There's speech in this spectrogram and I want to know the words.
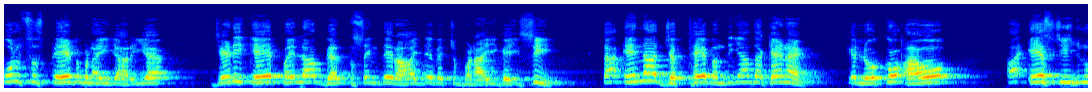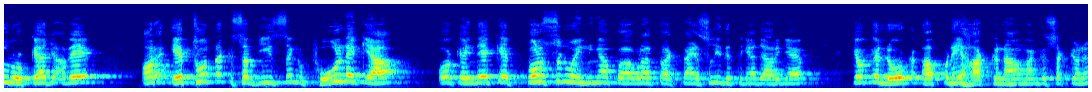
ਪੁਲਿਸ ਸਟੇਟ ਬਣਾਈ ਜਾ ਰਹੀ ਹੈ, ਜਿਹੜੀ ਕਿ ਪਹਿਲਾਂ ਬੇਅੰਤ ਸਿੰਘ ਦੇ ਰਾਜ ਦੇ ਵਿੱਚ ਬਣਾਈ ਗਈ ਸੀ। ਤਾਂ ਇਹਨਾਂ ਜਥੇਬੰਦੀਆਂ ਦਾ ਕਹਿਣਾ ਹੈ ਕਿ ਲੋਕੋ ਆਓ, ਆ ਇਸ ਚੀਜ਼ ਨੂੰ ਰੋਕਿਆ ਜਾਵੇ। ਔਰ ਇੱਥੋਂ ਤੱਕ ਸਰਜੀਤ ਸਿੰਘ ਫੂਲ ਨੇ ਕਿਹਾ, ਉਹ ਕਹਿੰਦੇ ਕਿ ਪੁਲਿਸ ਨੂੰ ਇੰਨੀਆਂ ਪਾਵਰਾਂ, ਤਾਕਤਾਂ ਇਸ ਲਈ ਦਿੱਤੀਆਂ ਜਾ ਰਹੀਆਂ ਕਿਉਂਕਿ ਲੋਕ ਆਪਣੇ ਹੱਕ ਨਾ ਮੰਗ ਸਕਣ।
